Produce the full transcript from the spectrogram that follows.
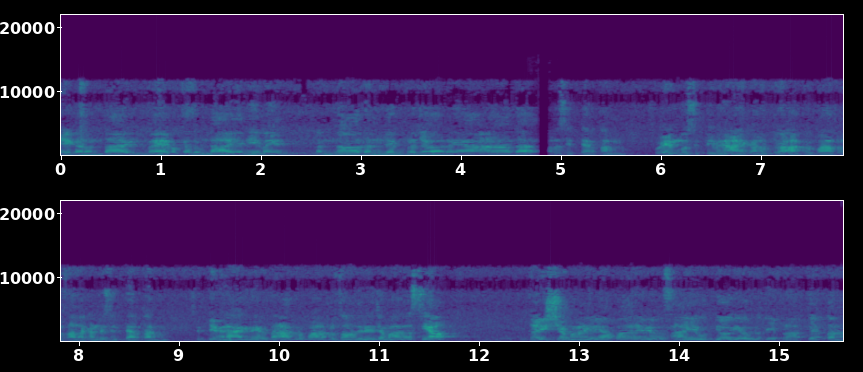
एकदंताय विमहे वक्रतुण्डाय धीमहि तन्नो दन्दे प्रचोदयात् फल फलसिद्ध्यर्थं स्वयं सिद्धि विनायक अनुग्रह कृपा प्रसाद खण्ड सिद्धि विनायक देवता कृपा प्रसादने च मानस्य करिष्यमाणे व्यापारे व्यवसाये उद्योगे उन्नते प्राप्त्यर्थम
